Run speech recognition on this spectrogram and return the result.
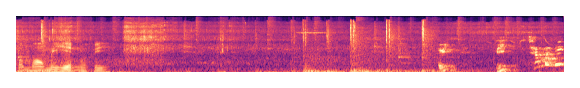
ผมมองไม่เห็นว่ะพี่เฮ้ยเฮ้ยทำมันดิ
